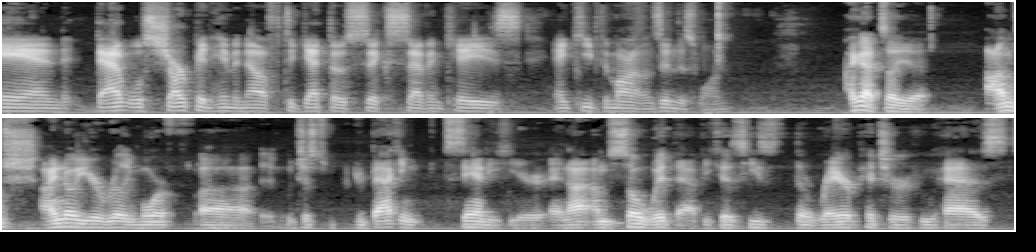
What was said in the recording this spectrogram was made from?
and that will sharpen him enough to get those six, seven Ks and keep the Marlins in this one. I got to tell you, I'm sh- I know you're really more uh, just you're backing Sandy here, and I, I'm so with that because he's the rare pitcher who has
